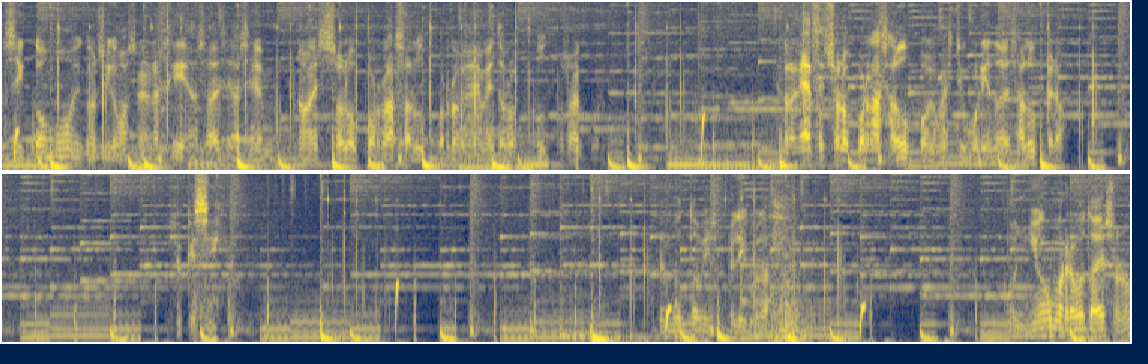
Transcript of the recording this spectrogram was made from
Así como y consigo más energía, ¿sabes? Y así no es solo por la salud por lo que me meto los productos al cuerpo. En realidad es solo por la salud, porque me estoy muriendo de salud, pero... películas. Coño, cómo rebota eso, ¿no?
